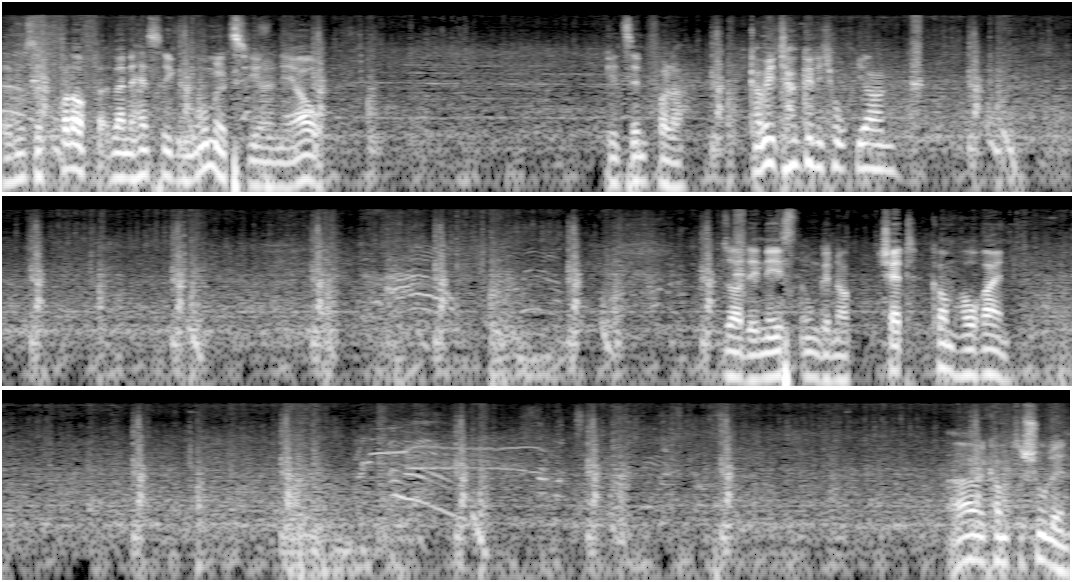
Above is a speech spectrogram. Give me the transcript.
Der müsste voll auf seine hässlichen Murmel zielen, ja. Geht sinnvoller. Kann man die Tanke nicht hochjagen? So, den nächsten umgenockt. Chat, komm, hau rein. Ah, wir kommen zur Schule hin.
